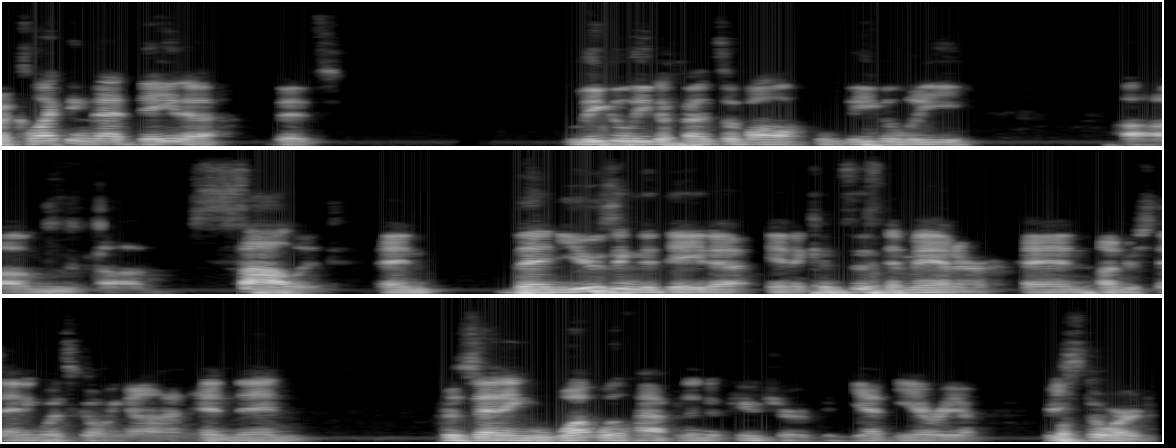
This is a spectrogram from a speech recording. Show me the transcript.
But collecting that data that's legally defensible, legally um, uh, solid, and then using the data in a consistent manner and understanding what's going on, and then presenting what will happen in the future to get the area restored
